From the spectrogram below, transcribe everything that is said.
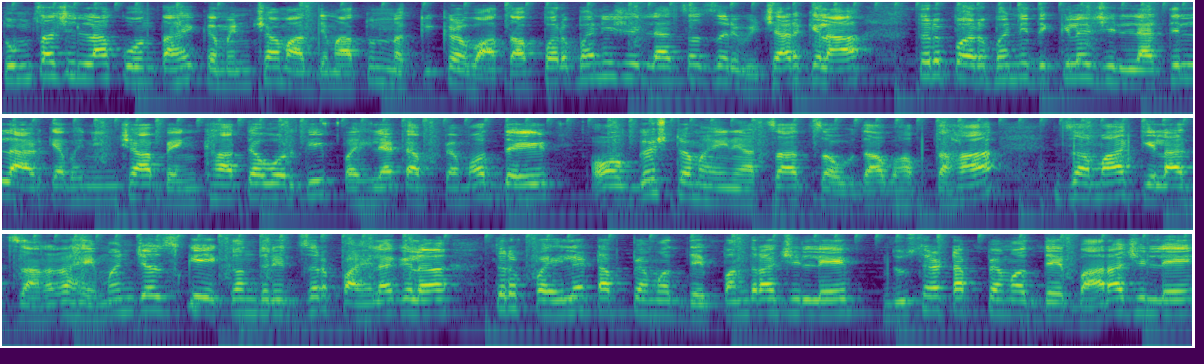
तुमचा जिल्हा कोणता आहे? कमेंटच्या माध्यमातून नक्की कळवा. आता परभणी जिल्ह्याचा जर विचार केला तर परभणी देखील जिल्ह्यातील लाडक्या बहिणींच्या बँक खात्यावरती पहिल्या टप्प्यामध्ये ऑगस्ट महिन्याचा चौदा हप्ता हा जमा केला जाणार आहे. म्हणजेच की एकंदरीत जर पाहायला गेलं तर पहिल्या टप्प्यामध्ये पंधरा जिल्हे दुसऱ्या टप्प्यामध्ये बारा जिल्हे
